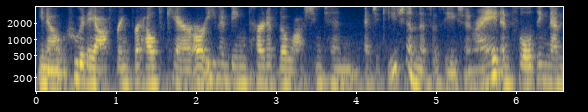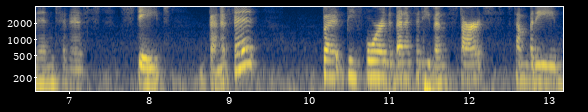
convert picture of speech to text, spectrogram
you know, who are they offering for health care or even being part of the Washington Education Association, right? And folding them into this state benefit. But before the benefit even starts, somebody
